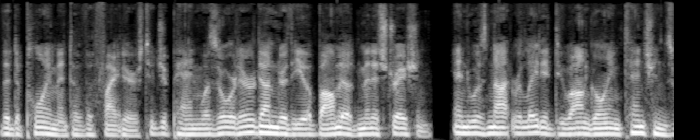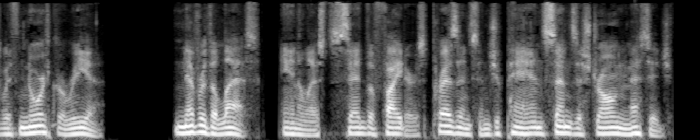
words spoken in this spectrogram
the deployment of the fighters to Japan was ordered under the Obama administration, and was not related to ongoing tensions with North Korea. Nevertheless, analysts said the fighters' presence in Japan sends a strong message,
